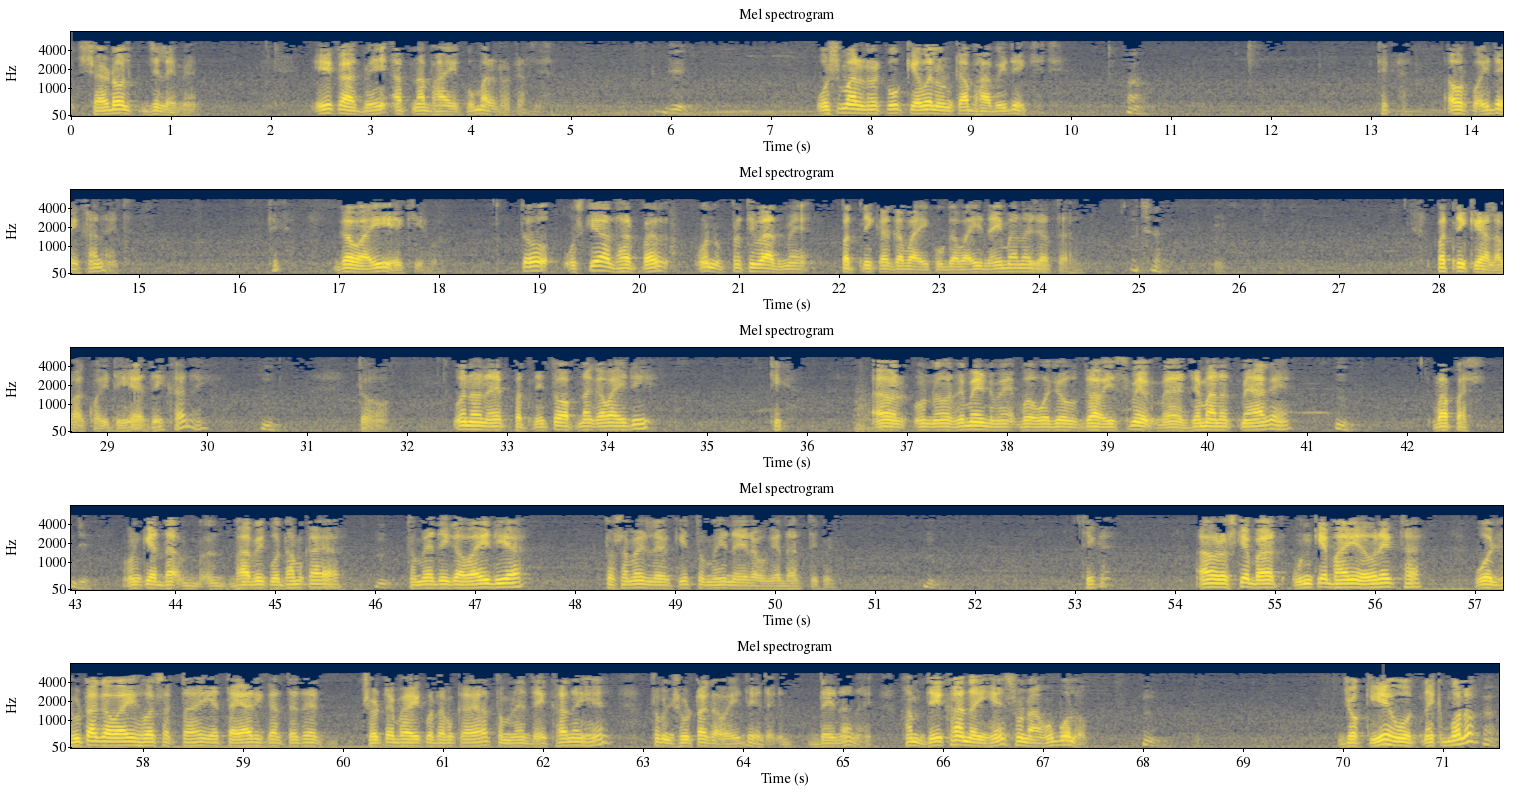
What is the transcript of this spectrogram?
शहडोल ज़िले में एक आदमी अपना भाई को मर्डर कर दिया। जी। उस मर्डर को केवल उनका भाभी देखी थी। हाँ। ठीक है? और कोई देखा नहीं था। ठीक है? गवाही एक ही हुआ। तो उसके आधार पर उन प्रतिवाद में पत्नी का गवाही को गवाही नहीं माना जाता है। अच्छा। पत्नी के अलावा कोई दिया देखा नहीं। हम्म, तो उन्होंने पत्नी तो अपना गवाही दी। ठीक है? और उन्होंने रिमांड में वो, वो जो इसमें जमानत में आ गए। हम्म, वापस। जी। उनके भाभी को धमकाया हम्म, तुम यदि गवाही दिया तो समझ लो कि तुम ही नहीं रहोगे धरती में हम्म, ठीक है? और उसके बाद उनके भाई और एक था वो झूठा गवाही हो सकता है ये तैयारी करते थे छोटे भाई को धमकाया तुमने देखा नहीं है तुम झूठा गवाही दे दे, देना नहीं। हम देखा नहीं है सुना हूँ बोलो। हम्म, जो किए हो उतने बोलो। हाँ।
